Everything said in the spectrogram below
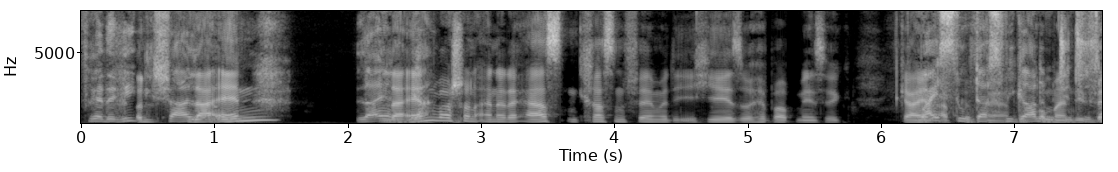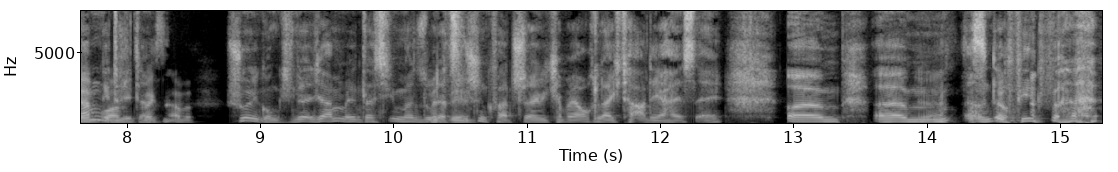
Frederik und Charles. La N, La N, La N ja. war schon einer der ersten krassen Filme, die ich je so Hip-Hop-mäßig geil Weißt du, dass wir gerade mit denen die zusammen Filmbranche gedreht zu haben? Entschuldigung, ich, ich hab, dass ich immer so Mit wem? dazwischen quatsche. Ich habe ja auch leicht ADHS, ey. Ähm, ähm, ist und auf jeden Fall,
